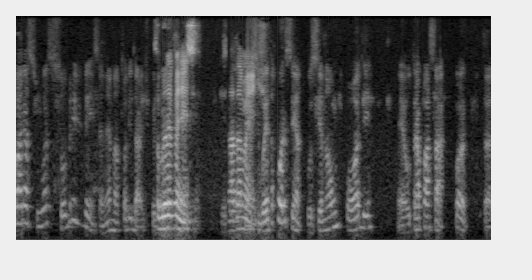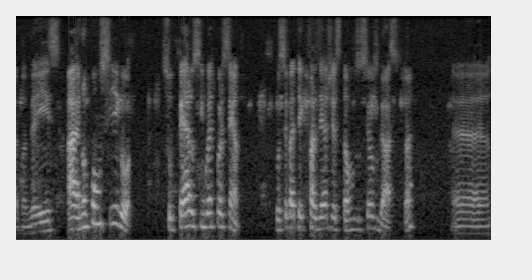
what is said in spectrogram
para a sua sobrevivência, né, na atualidade. Sobrevivência, exatamente. 50%. Você não pode é, ultrapassar. Pô, tá, ah, eu não consigo, supera os 50%. Você vai ter que fazer a gestão dos seus gastos, tá? É,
